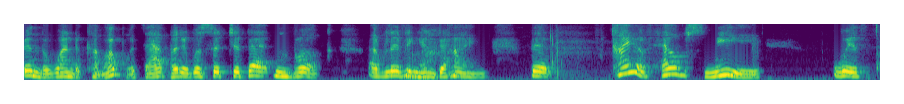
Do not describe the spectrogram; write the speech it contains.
been the one to come up with that, but it was a Tibetan book of living and dying that kind of helps me with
